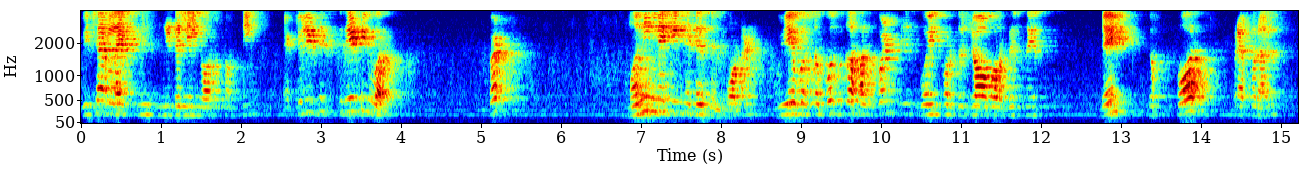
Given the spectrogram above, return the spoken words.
which are like means needling or something. Actually, it is creative work, but money making it is important. Whoever suppose the husband is going for the job or business, then the first preference,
